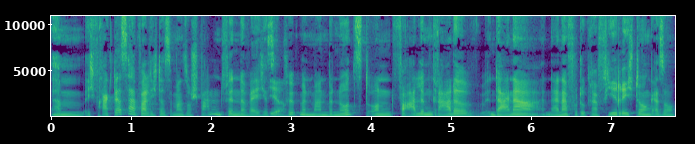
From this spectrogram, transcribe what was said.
ähm, ich frage deshalb, weil ich das immer so spannend finde, welches ja. Equipment man benutzt und vor allem gerade in deiner in deiner Fotografie-Richtung, also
